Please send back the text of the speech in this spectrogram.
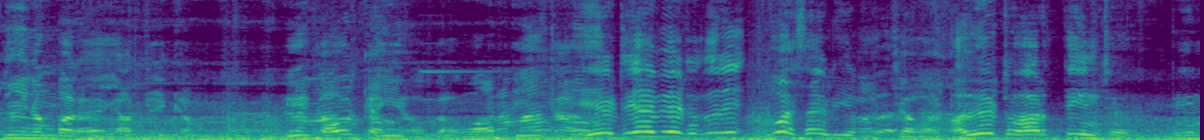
तीन नंबर है यात्री का एक और कहीं होगा वहाँ तीन था। एट है वेट करे वो साइड ये अच्छा, अच्छा। अब एट और तीन थे तीन।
